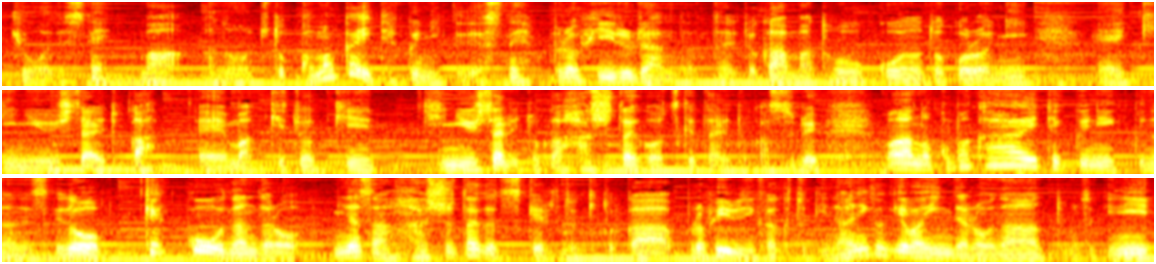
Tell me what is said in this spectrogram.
と、今日はですね、まあ、あの、ちょっと細かいテクニックですね、プロフィール欄だったりとか、まあ、投稿のところに、えー、記入したりとか、えー、まあ、記記入したりとか、ハッシュタグをつけたりとかする、まあ、あの、細かいテクニックなんですけど、結構、なんだろう、皆さん、ハッシュタグつけるときとか、プロフィールに書くとき何書けばいいんだろうなと思うときに、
